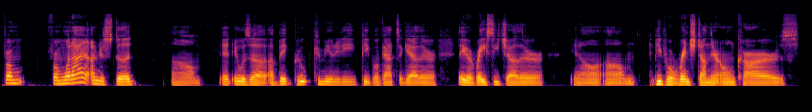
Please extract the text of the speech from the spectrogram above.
from from what i understood um it, it was a, a big group community. People got together. They would race each other you know um people wrenched on their own cars.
